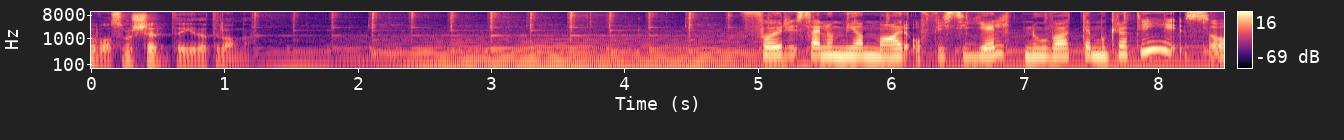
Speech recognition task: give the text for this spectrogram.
på hva som skjedde i dette landet. For selv om Myanmar offisielt nå var et demokrati, så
